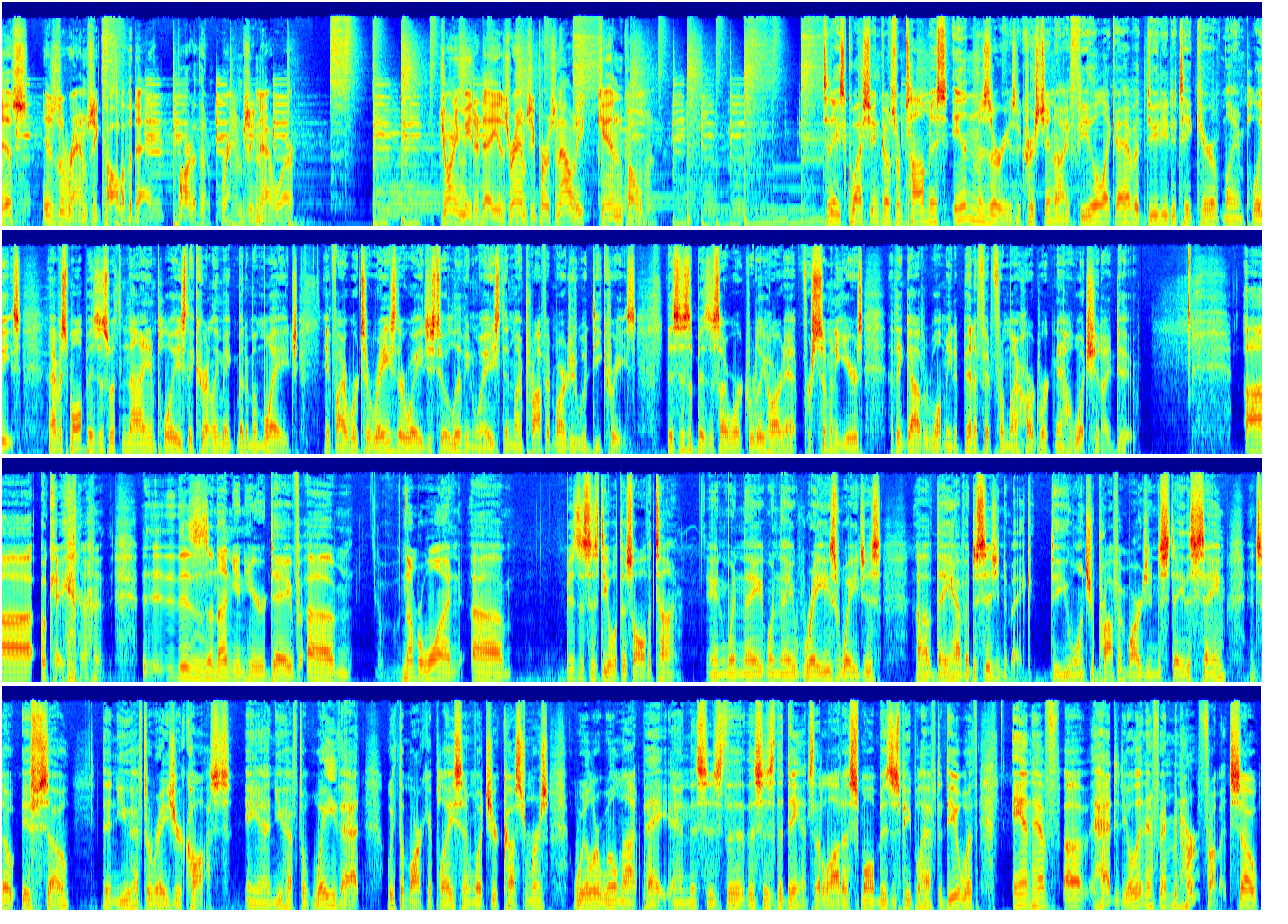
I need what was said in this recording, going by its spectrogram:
This is the Ramsey Call of the Day, part of the Ramsey Network. Joining me today is Ramsey personality Ken Coleman. Today's question comes from Thomas in Missouri. As a Christian, I feel like I have a duty to take care of my employees. I have a small business with nine employees. They currently make minimum wage. If I were to raise their wages to a living wage, then my profit margin would decrease. This is a business I worked really hard at for so many years. I think God would want me to benefit from my hard work now. What should I do? Uh, okay. this is an onion here, Dave. Um, number one, um, businesses deal with this all the time and when they when they raise wages, uh, they have a decision to make. Do you want your profit margin to stay the same? And so, if so, then you have to raise your costs and you have to weigh that with the marketplace and what your customers will or will not pay and this is the this is the dance that a lot of small business people have to deal with and have uh, had to deal with it and have been hurt from it so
